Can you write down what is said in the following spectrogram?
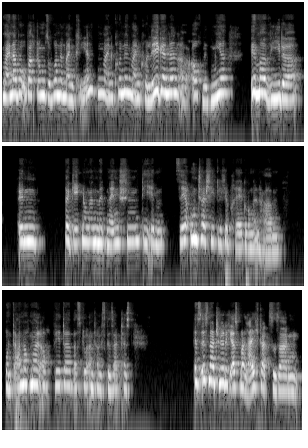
meiner Beobachtung sowohl mit meinen Klienten, meinen Kunden, meinen Kolleginnen, aber auch mit mir immer wieder in Begegnungen mit Menschen, die eben sehr unterschiedliche Prägungen haben. Und dann nochmal auch, Peter, was du anfangs gesagt hast. Es ist natürlich erstmal leichter zu sagen,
